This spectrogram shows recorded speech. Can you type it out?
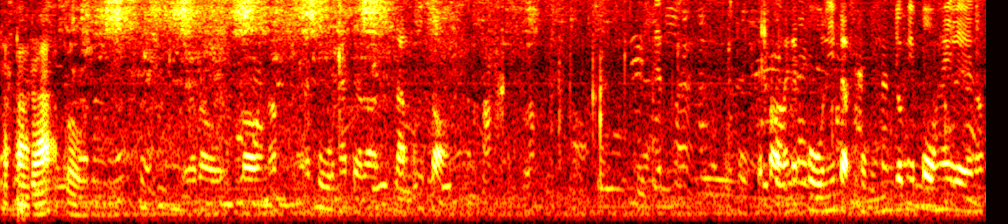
สักการะก่อนกระเป๋าแม่ปู นี่แบบผมยกนิ้วโป้งให้เลยเนาะ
